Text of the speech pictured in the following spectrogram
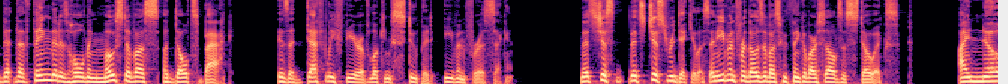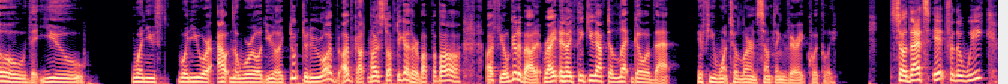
that the thing that is holding most of us adults back is a deathly fear of looking stupid, even for a second. That's just, that's just ridiculous. And even for those of us who think of ourselves as stoics, I know that you when you when you are out in the world, you're like, doo, doo, doo, I've, I've got my stuff together. Bah, bah, bah. I feel good about it, right? And I think you have to let go of that if you want to learn something very quickly. So that's it for the week.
